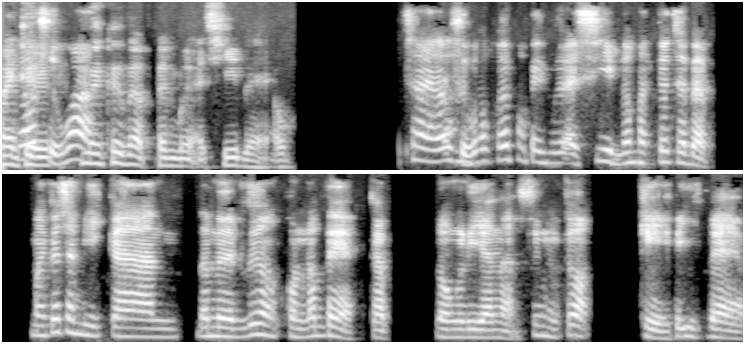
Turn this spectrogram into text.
มันคือรู้สึกว่ามันคือแบบเป็นมืออาชีพแล้ว ใช่แล้วรู้สึกว่าเฮ้ยพอเป็นมืออาชีพแล้วมันก็จะแบบ มันก็จะมีการดำเนินเรื่องคนละแบบกับโรงเรียนอะ ซึ่งมันก็เก๋ไปอีกแบบ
